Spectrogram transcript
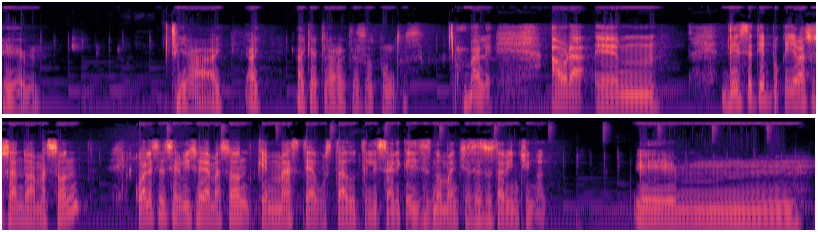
eh, sí, hay, hay, hay que aclararte esos puntos. Vale. Ahora, em, de ese tiempo que llevas usando Amazon, ¿cuál es el servicio de Amazon que más te ha gustado utilizar y que dices, no manches, eso está bien chingón? Em,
